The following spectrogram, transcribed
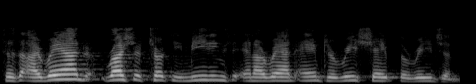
It says Iran, Russia, Turkey meetings in Iran aim to reshape the region.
